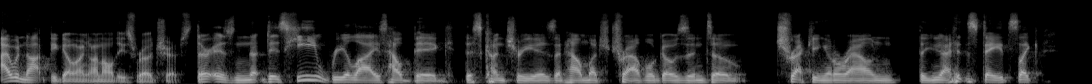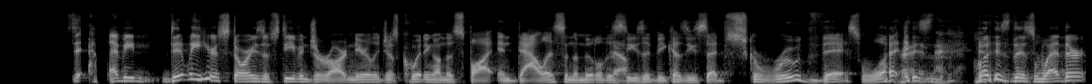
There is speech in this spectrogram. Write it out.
I would not be going on all these road trips. There is no, does he realize how big this country is and how much travel goes into trekking it around the United States? Like I mean, didn't we hear stories of Steven Gerrard nearly just quitting on the spot in Dallas in the middle of the Yeah. season because he said, "Screw this! What is Right. what is this weather,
